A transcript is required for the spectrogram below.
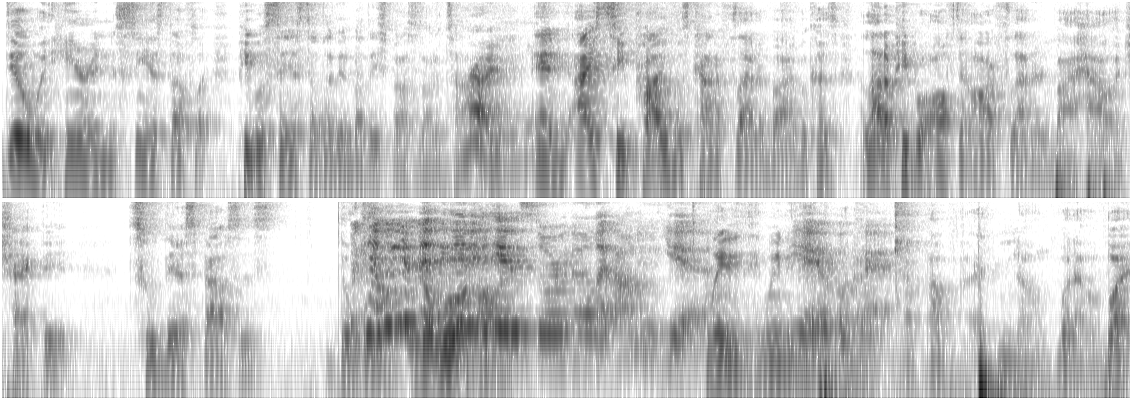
deal with hearing and seeing stuff like people saying stuff like that about their spouses all the time Right. and IC probably was kind of flattered by it because a lot of people often are flattered by how attracted to their spouses the But world can we admit the we world didn't hear the story though? Like I don't even. Yeah. We need, we need. Yeah, whatever. okay. I'm, I'm, you know, whatever. But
